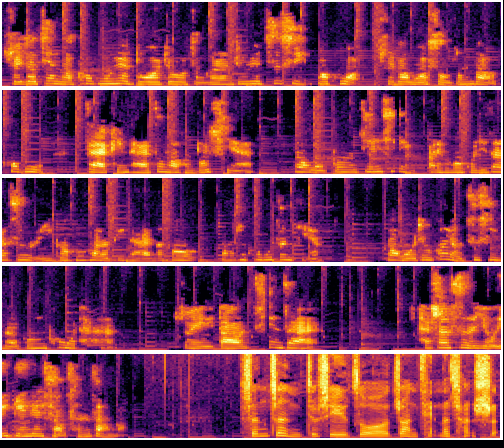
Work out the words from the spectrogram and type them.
随着见的客户越多，就整个人就越自信。包括随着我手中的客户在平台挣了很多钱，那我更坚信阿里巴巴国际站是一个很好的平台，能够帮助客户挣钱。那我就更有自信的跟客户谈，所以到现在还算是有一点点小成长吧。深圳就是一座赚钱的城市，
